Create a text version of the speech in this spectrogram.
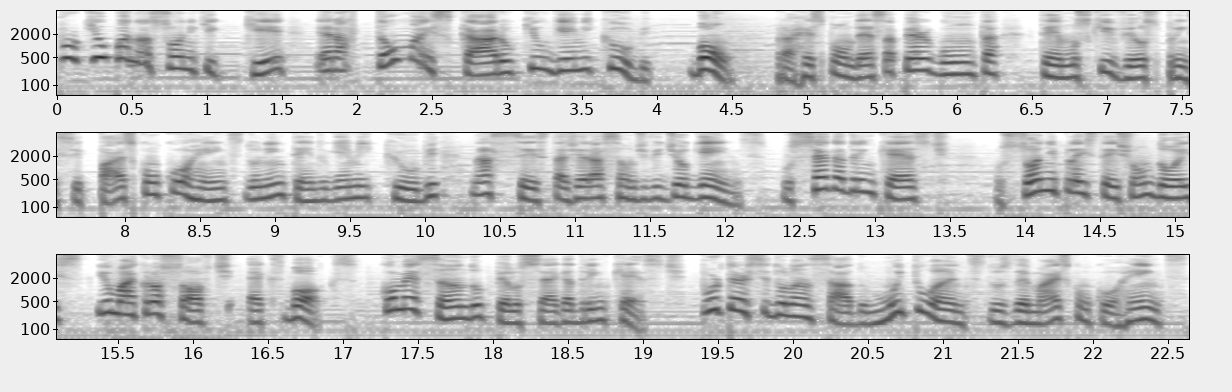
por que o Panasonic Q era tão mais caro que o GameCube? Bom, para responder essa pergunta, temos que ver os principais concorrentes do Nintendo GameCube na sexta geração de videogames. O Sega Dreamcast, o Sony Playstation 2 e o Microsoft Xbox. Começando pelo Sega Dreamcast. Por ter sido lançado muito antes dos demais concorrentes,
